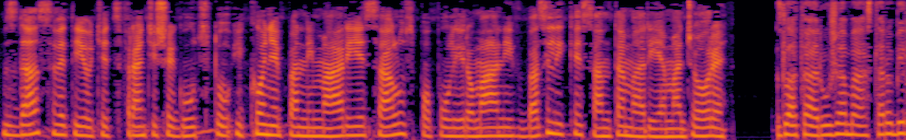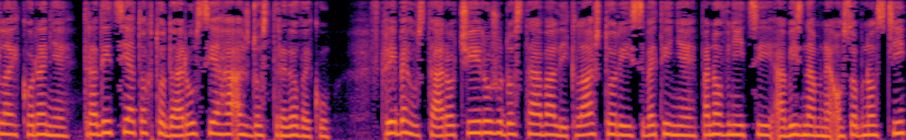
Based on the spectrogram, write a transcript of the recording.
vzdá svätý otec František úctu ikone Panny Márie Salus Populi Romány v bazilike Santa Maria Maggiore. Zlatá rúža má starobilé korene. Tradícia tohto daru siaha až do stredoveku. V priebehu stáročí rúžu dostávali kláštory, svetine, panovníci a významné osobnosti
